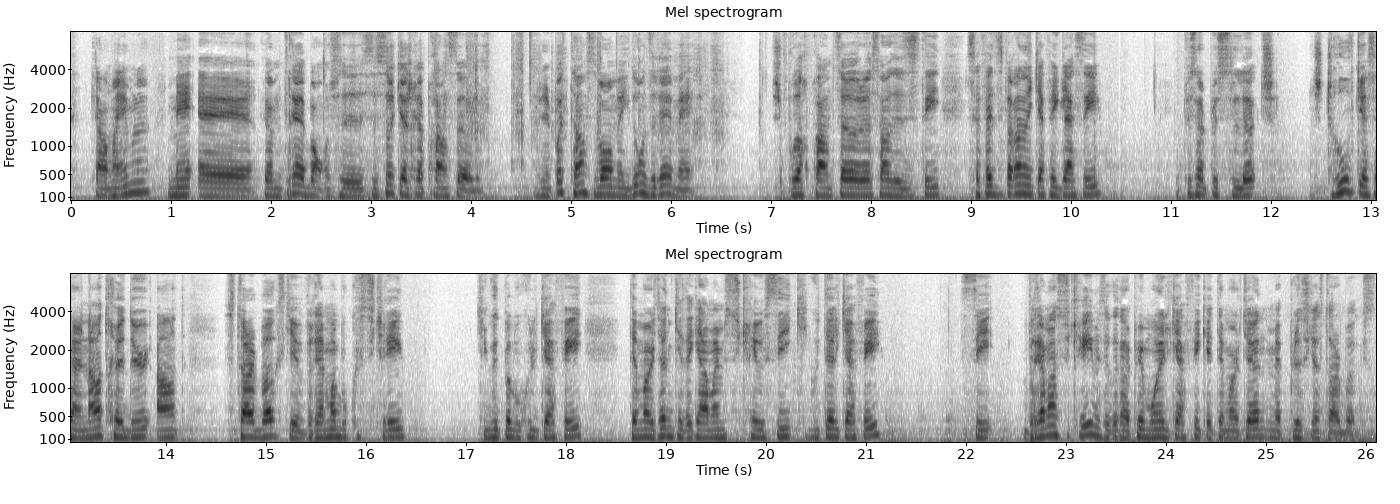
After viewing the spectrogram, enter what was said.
quand même. Là. Mais euh, comme très bon, c'est sûr que je reprends ça. Je viens pas tant souvent au McDo, on dirait, mais je pourrais reprendre ça sans hésiter. Ça fait différent d'un café glacé, plus un peu slutch. Je trouve que c'est un entre-deux entre Starbucks qui est vraiment beaucoup sucré, qui goûte pas beaucoup le café, Tim Hortons qui était quand même sucré aussi, qui goûtait le café. C'est vraiment sucré, mais ça goûte un peu moins le café que Tim Hortons, mais plus que Starbucks.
